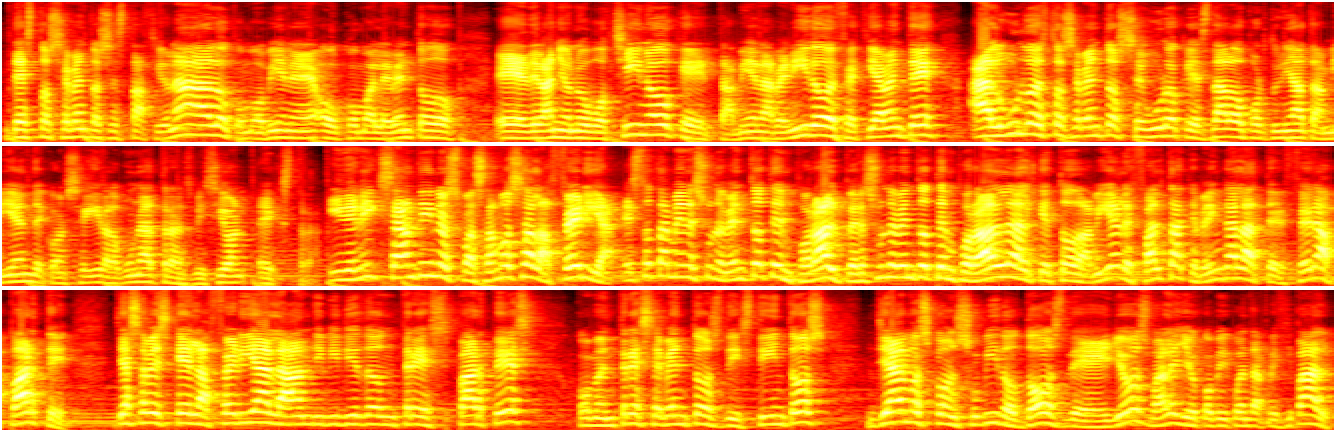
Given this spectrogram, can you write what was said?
de estos eventos estacional o como viene o como el evento eh, del Año Nuevo Chino, que también ha venido, efectivamente, alguno de estos eventos seguro que os da la oportunidad también de conseguir alguna transmisión extra. Y de Nick Sandy nos pasamos a la feria. Esto también es un evento temporal, pero es un evento temporal al que todavía le falta que venga la tercera parte. Ya sabéis que la feria la han dividido en tres partes, como en tres eventos distintos. Ya hemos consumido dos de ellos, ¿vale? Yo con mi cuenta principal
